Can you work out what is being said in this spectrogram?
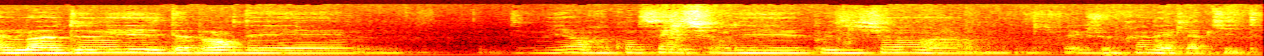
elle m'a donné d'abord des, des, meilleurs conseils sur les positions. Euh, que je prenne avec la petite.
